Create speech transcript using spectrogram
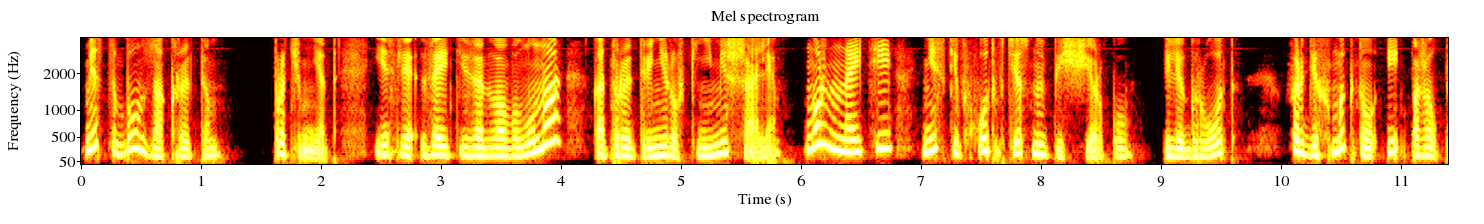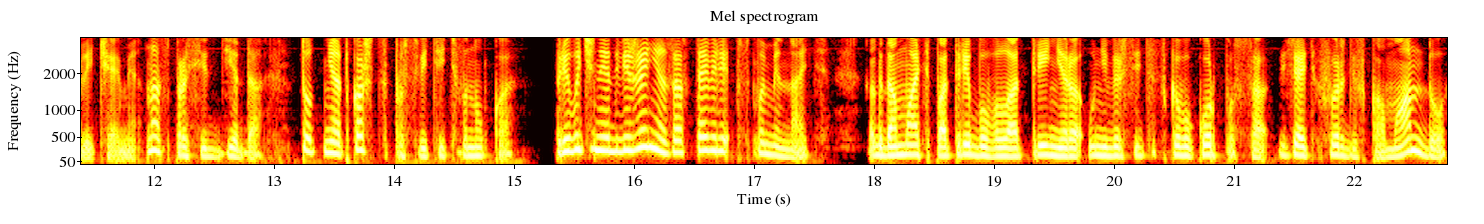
место было закрытым. Впрочем, нет. Если зайти за два валуна, которые тренировки не мешали, можно найти низкий вход в тесную пещерку или грот, Ферди хмыкнул и пожал плечами. Надо спросить деда. Тот не откажется просветить внука. Привычные движения заставили вспоминать. Когда мать потребовала от тренера университетского корпуса взять Ферди в команду,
